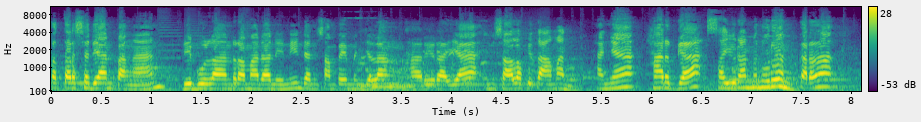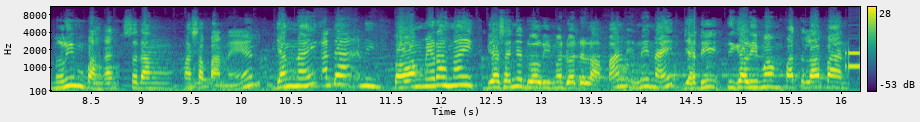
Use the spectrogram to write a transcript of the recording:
ketersediaan pangan di bulan Ramadan ini dan sampai menjelang hari raya insya Allah kita aman. Hanya harga sayuran menurun karena melimpah kan sedang masa panen. Yang naik ada nih bawang merah naik biasanya 25 28 ini naik jadi 35 48.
